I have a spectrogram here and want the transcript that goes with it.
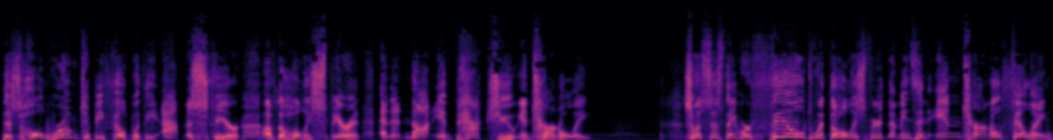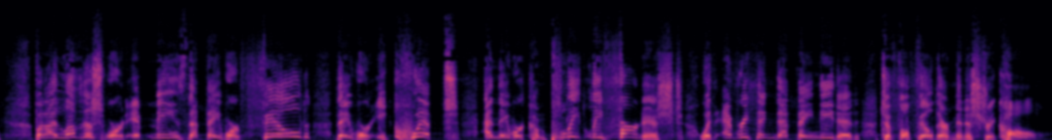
this whole room to be filled with the atmosphere of the Holy Spirit and it not impact you internally. So it says they were filled with the Holy Spirit. That means an internal filling. But I love this word. It means that they were filled, they were equipped, and they were completely furnished with everything that they needed to fulfill their ministry call.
